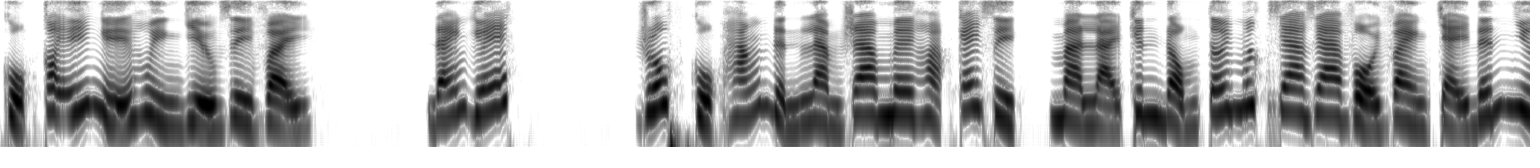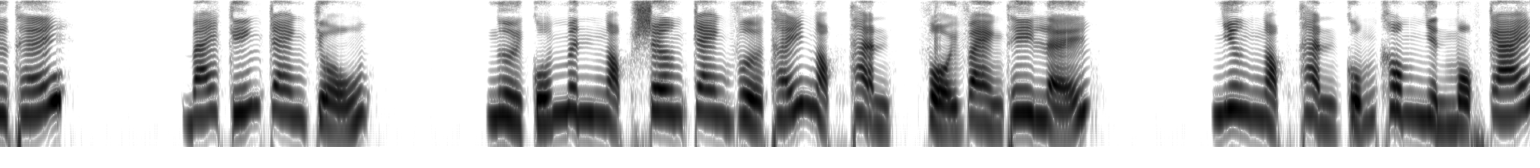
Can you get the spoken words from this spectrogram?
cuộc có ý nghĩa huyền diệu gì vậy? Đáng ghét. Rốt cuộc hắn định làm ra mê hoặc cái gì mà lại kinh động tới mức Gia Gia vội vàng chạy đến như thế? Bái kiến trang chủ. Người của Minh Ngọc Sơn Trang vừa thấy Ngọc Thành, vội vàng thi lễ. Nhưng Ngọc Thành cũng không nhìn một cái,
